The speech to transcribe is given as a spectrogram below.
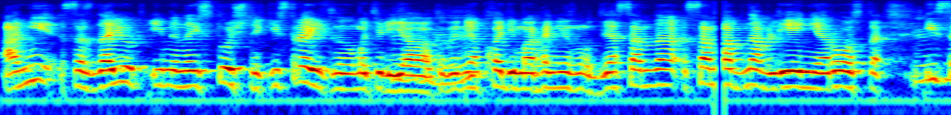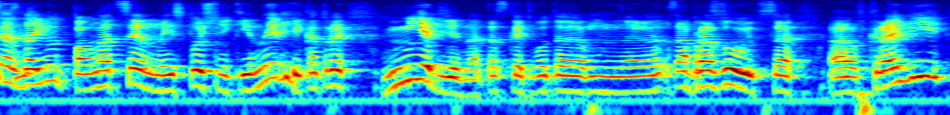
они создают именно источники строительного материала, mm-hmm. который необходим организму для самообновления, роста, mm-hmm. и создают полноценные источники энергии, которые медленно, так сказать, вот, э, образуются э, в крови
